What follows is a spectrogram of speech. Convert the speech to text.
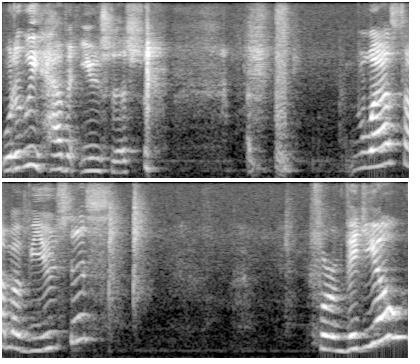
Literally haven't used this. the last time I've used this for video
